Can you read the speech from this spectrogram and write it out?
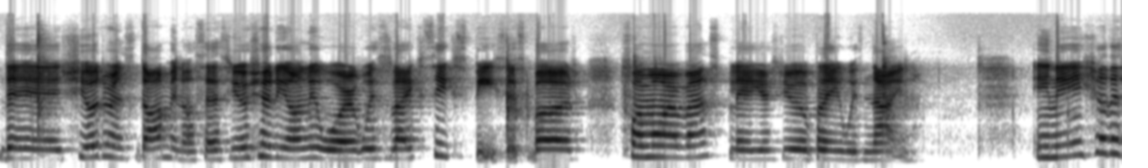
The children's domino sets usually only work with like six pieces, but for more advanced players, play with 9. In each of the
